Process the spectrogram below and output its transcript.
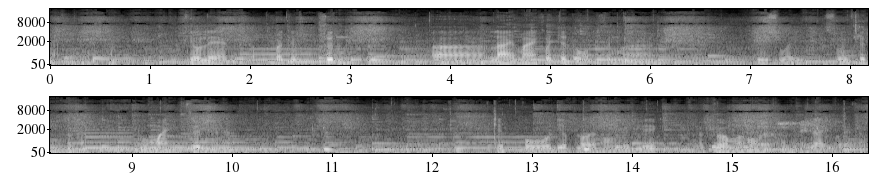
ณะนี้นะครับ เที่ยวแรกนะครับ ก็จะขึ้นลายไม้ก็จะโดดขึ้นมาดูสวยสวยขึ้นนะครับดูใหม่ขึ้นนะฮะเก็บโปเรียบร้อยห้องเล็ก ๆ แล้วก็มาห้องถุงใหญ่นะครับ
